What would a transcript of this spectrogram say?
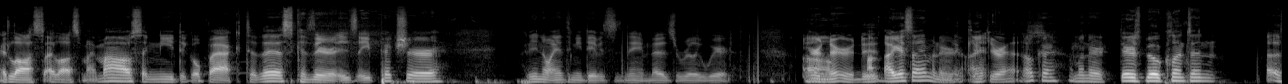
I lost. I lost my mouse. I need to go back to this because there is a picture. I didn't know Anthony Davis' name. That is really weird. You're Um, a nerd, dude. I, I guess I am a nerd. gonna kick I- your ass. Okay, I'm a nerd. There's Bill Clinton. Uh,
